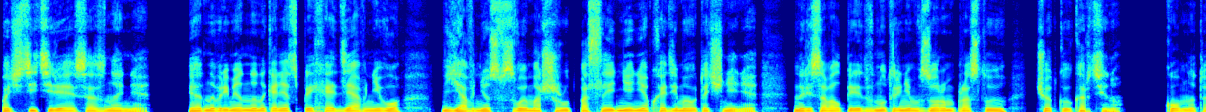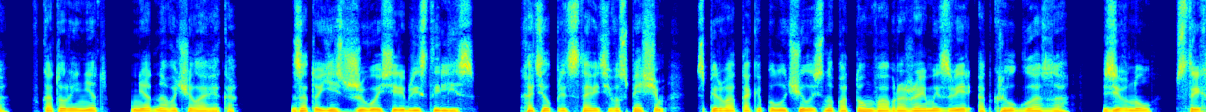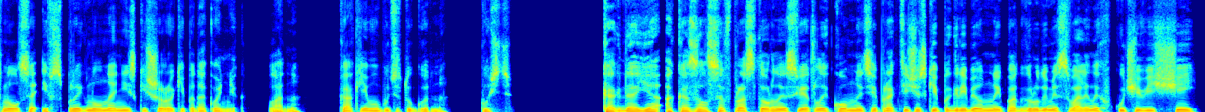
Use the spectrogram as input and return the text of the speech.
Почти теряя сознание, и одновременно, наконец, приходя в него, я внес в свой маршрут последнее необходимое уточнение, нарисовал перед внутренним взором простую, четкую картину. Комната, в которой нет ни одного человека. Зато есть живой серебристый лис. Хотел представить его спящим, сперва так и получилось, но потом воображаемый зверь открыл глаза, зевнул, встряхнулся и вспрыгнул на низкий широкий подоконник. Ладно, как ему будет угодно. Пусть. Когда я оказался в просторной светлой комнате, практически погребенной под грудами сваленных в куче вещей,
